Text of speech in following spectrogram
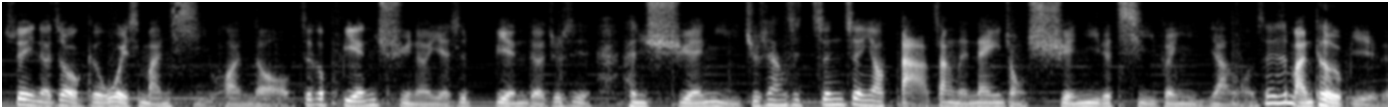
所以呢这首歌我也是蛮喜欢的哦。这个编曲呢也是编的，就是很悬疑，就像是真正要打仗的那一种悬疑的气氛一样哦，真的是蛮特别的。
